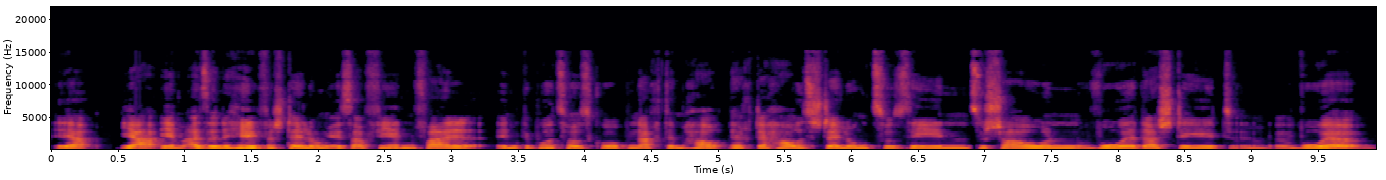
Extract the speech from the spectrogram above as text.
Ja, ja, eben, also eine Hilfestellung ist auf jeden Fall im Geburtshoroskop nach, dem mhm. nach der Hausstellung zu sehen, zu schauen, wo er da steht, mhm. wo er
